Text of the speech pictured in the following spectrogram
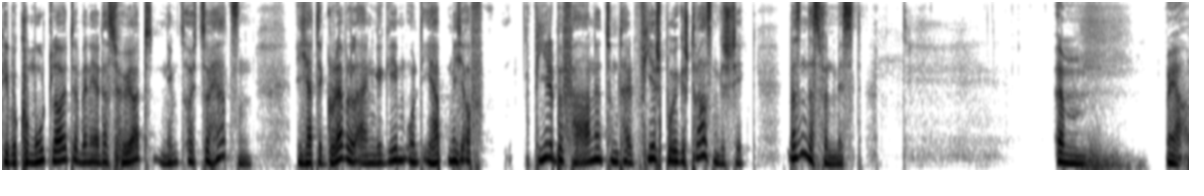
Liebe Komoot-Leute, wenn ihr das hört, nehmt es euch zu Herzen. Ich hatte Gravel eingegeben und ihr habt mich auf viel befahrene, zum Teil vierspurige Straßen geschickt. Was denn das für ein Mist? Ähm, ja.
